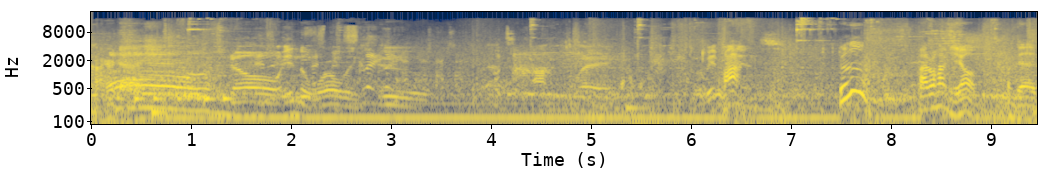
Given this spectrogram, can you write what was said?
Got her done. Oh no, in the whirlwind too. What's on the way? We have minions. I don't have jump. I'm dead.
